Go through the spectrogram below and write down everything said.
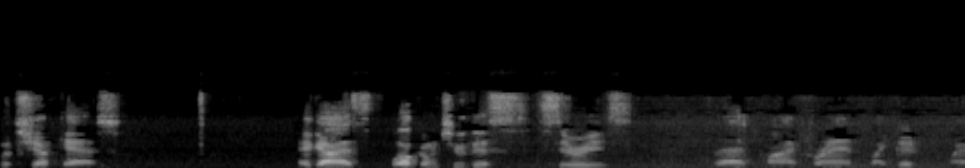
with Chef Gaz. Hey guys, welcome to this series that my friend, my good, my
